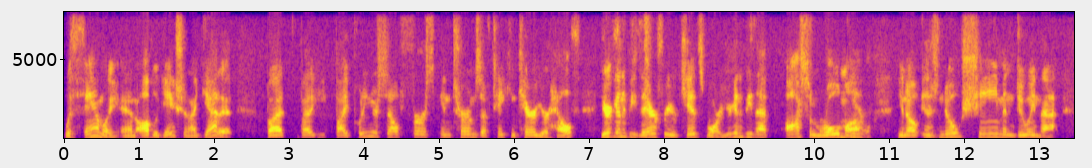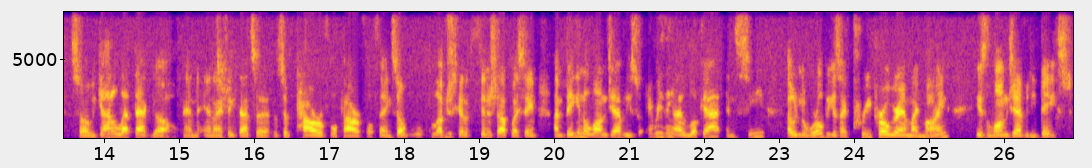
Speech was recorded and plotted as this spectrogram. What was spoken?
with family and obligation. I get it, but but by putting yourself first in terms of taking care of your health, you're going to be there for your kids more. You're going to be that awesome role model. You know, Yeah. there's no shame in doing that. So we got to let that go, and and I think that's a that's a powerful powerful thing. So I'm just going to finish up by saying I'm big into longevity. So everything I look at and see out in the world, because I pre-program my mind, is longevity based.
